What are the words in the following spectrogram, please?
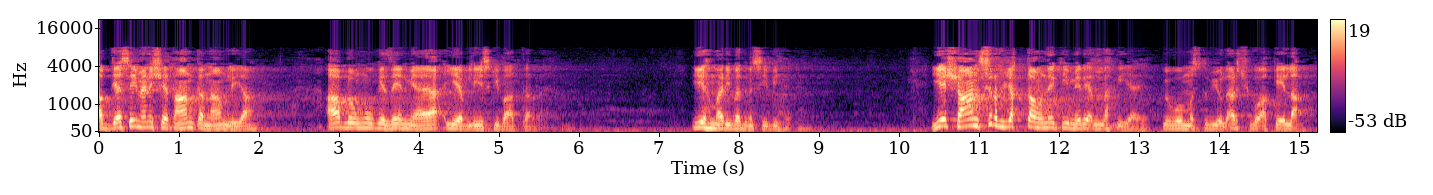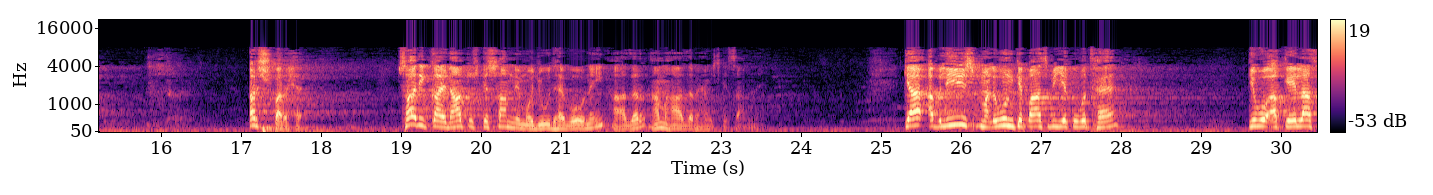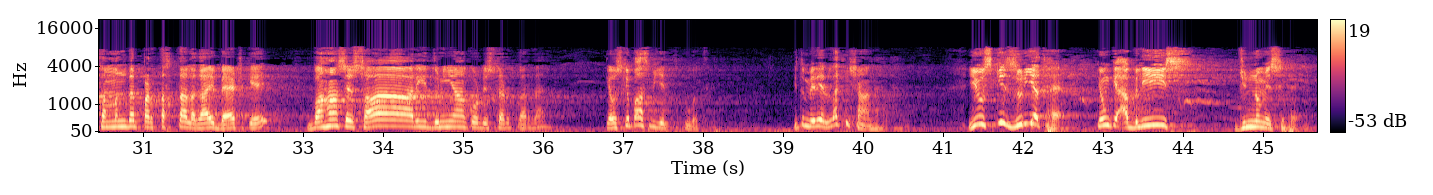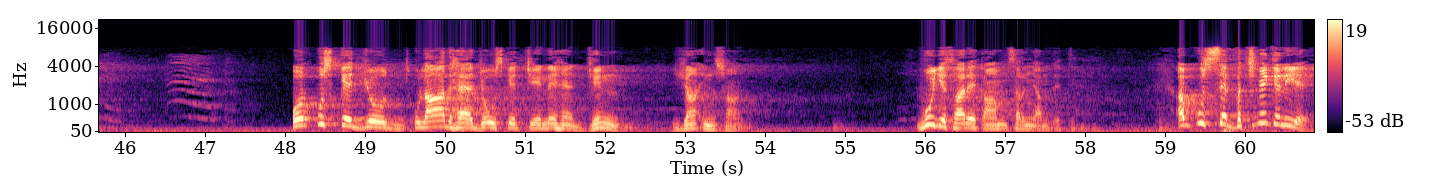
اب جیسے ہی میں نے شیطان کا نام لیا، آپ لوگوں کے ذہن میں آیا، یہ ابلیس کی بات کر رہا ہے۔ یہ ہماری بد نصیبی ہے۔ یہ شان صرف یکتا ہونے کی میرے اللہ کی ہے کہ وہ مستوی العرش، وہ اکیلا عرش پر ہے۔ ساری کائنات اس کے سامنے موجود ہے، وہ نہیں، حاضر، ہم حاضر ہیں اس کے سامنے۔ کیا ابلیس ملعون کے پاس بھی یہ قوت ہے؟ کہ وہ اکیلا سمندر پر تختہ لگائے بیٹھ کے وہاں سے ساری دنیا کو ڈسٹرب کر رہا ہے۔ کیا اس کے پاس بھی یہ قوت ہے؟ یہ تو میرے اللہ کی شان ہے۔ یہ اس کی ضروریت ہے، کیونکہ ابلیس جنوں میں سے ہے۔ اور اس کے جو اولاد ہے، جو اس کے چیلے ہیں، جن یا انسان، وہ یہ سارے کام سر انجام دیتے ہیں۔ اب اس سے بچنے کے لیے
